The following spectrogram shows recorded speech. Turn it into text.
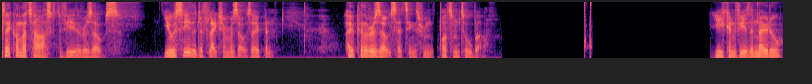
Click on the task to view the results. You will see the deflection results open. Open the result settings from the bottom toolbar. You can view the nodal,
